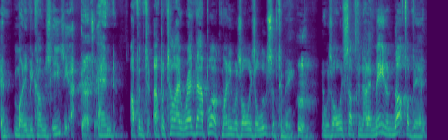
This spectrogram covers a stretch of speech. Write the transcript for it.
and money becomes easier. Gotcha. And up until, up until I read that book, money was always elusive to me. Hmm. It was always something that I made enough of it,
